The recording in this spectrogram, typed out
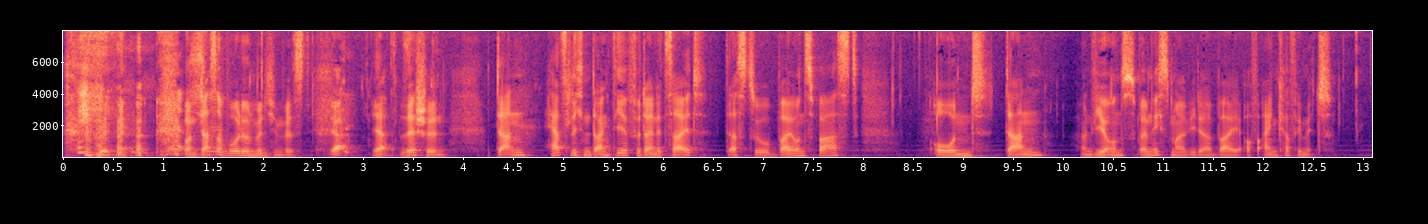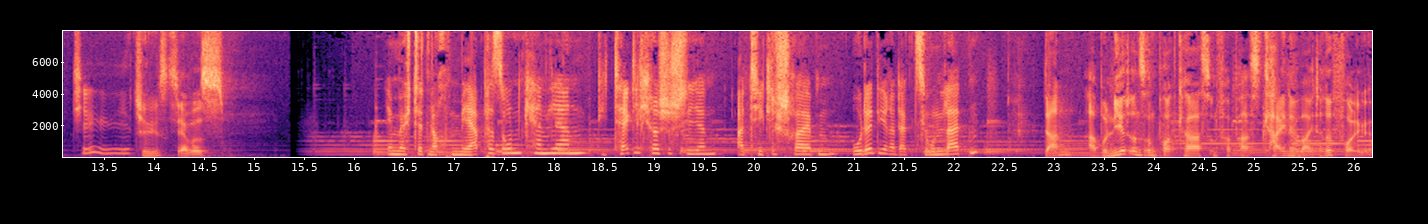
und das, obwohl du in München bist. Ja. Ja, sehr schön. Dann herzlichen Dank dir für deine Zeit, dass du bei uns warst. Und dann hören wir uns beim nächsten Mal wieder bei Auf einen Kaffee mit. Tschüss. Tschüss. Servus. Ihr möchtet noch mehr Personen kennenlernen, die täglich recherchieren, Artikel schreiben oder die Redaktion leiten? Dann abonniert unseren Podcast und verpasst keine weitere Folge.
